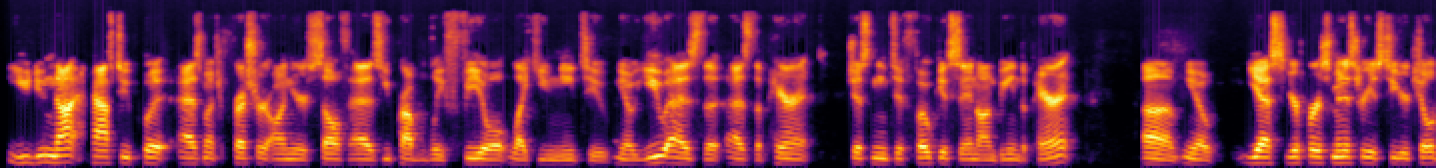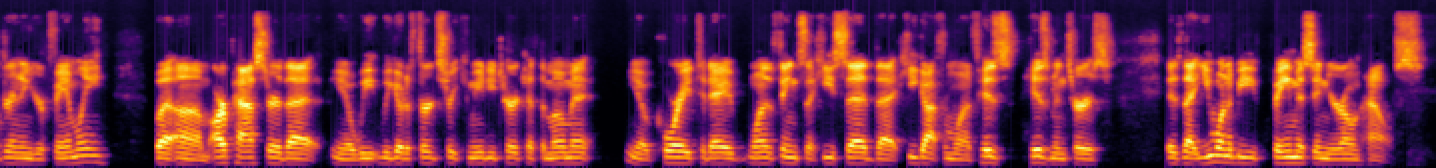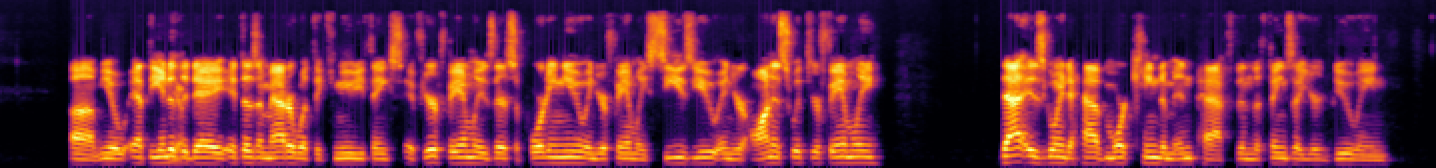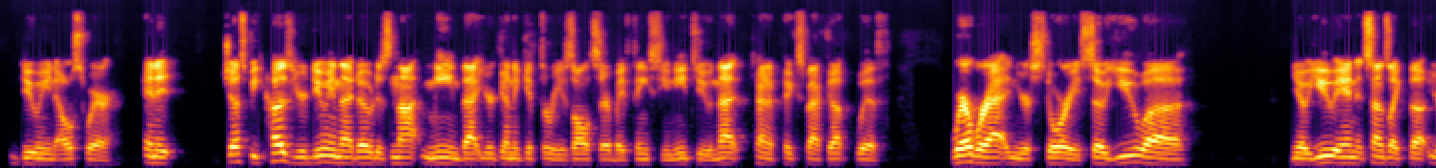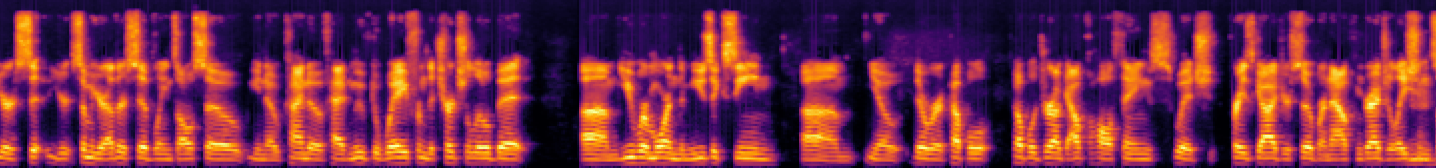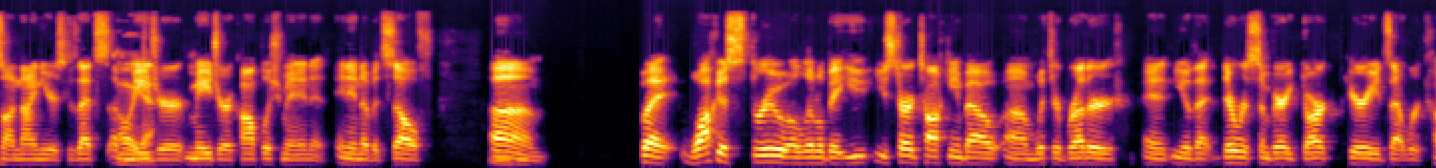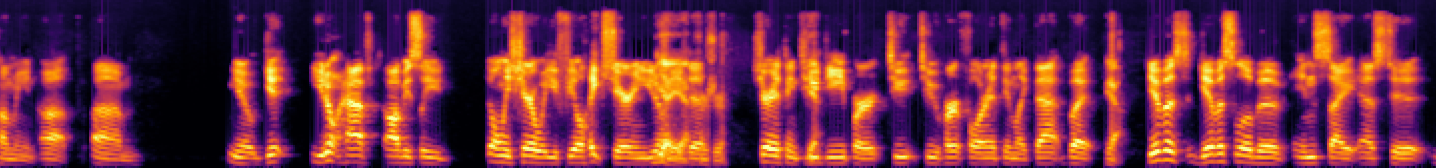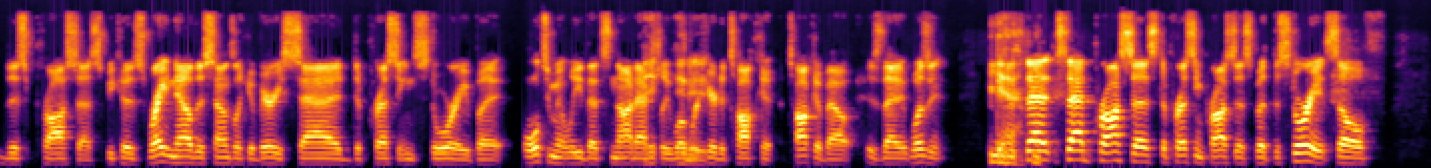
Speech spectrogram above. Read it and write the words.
You do not have to put as much pressure on yourself as you probably feel like you need to. You know, you as the as the parent just need to focus in on being the parent. Um, you know, yes, your first ministry is to your children and your family, but um, our pastor that you know we we go to Third Street Community Church at the moment. You know, Corey today, one of the things that he said that he got from one of his his mentors is that you want to be famous in your own house. Um, you know, at the end of yep. the day, it doesn't matter what the community thinks. If your family is there supporting you and your family sees you and you're honest with your family, that is going to have more kingdom impact than the things that you're doing doing elsewhere and it just because you're doing that though does not mean that you're going to get the results everybody thinks you need to and that kind of picks back up with where we're at in your story. So you uh you know you and it sounds like the your your some of your other siblings also you know kind of had moved away from the church a little bit. Um you were more in the music scene. Um you know there were a couple couple drug alcohol things which praise god you're sober now congratulations mm. on nine years because that's a oh, major yeah. major accomplishment in it in and of itself mm-hmm. um but walk us through a little bit you you started talking about um with your brother and you know that there was some very dark periods that were coming up um you know get you don't have obviously only share what you feel like sharing you don't yeah, need yeah, to sure. share anything too yeah. deep or too too hurtful or anything like that but yeah give us give us a little bit of insight as to this process because right now this sounds like a very sad depressing story but ultimately that's not actually it, what it we're is. here to talk talk about is that it wasn't yeah sad sad process depressing process but the story itself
